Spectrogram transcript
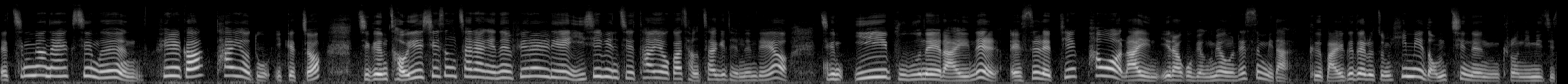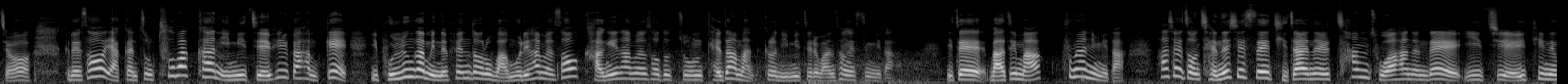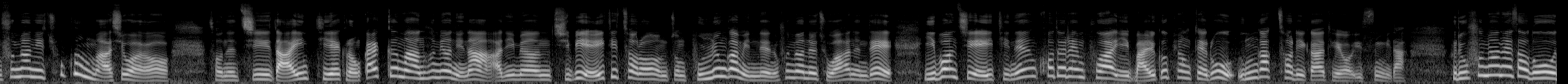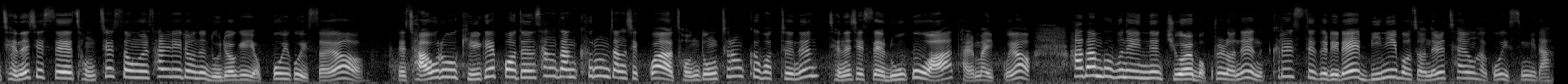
네, 측면의 핵심은 휠과 타이어도 있겠죠. 지금 저희 시승 차량에는 피렐리의 20인치 타이어가 장착이 됐는데요. 지금 이 부분의 라인을 에슬레틱 파워 라인이라고 명명을 했습니다. 그 말 그대로 좀 힘이 넘치는 그런 이미지죠. 그래서 약간 좀 투박한 이미지의 휠과 함께 이 볼륨감 있는 팬더로 마무리하면서 강인하면서도 좀 대담한 그런 이미지를 완성했습니다. 이제 마지막 후면입니다. 사실 전 제네시스의 디자인을 참 좋아하는데 이 G80는 후면이 조금 아쉬워요. 저는 G90의 그런 깔끔한 후면이나 아니면 GB80처럼 좀 볼륨감 있는 후면을 좋아하는데 이번 G80는 쿼드램프와 이 말굽 형태로 음각 처리가 되어 있습니다. 그리고 후면에서도 제네시스의 정체성을 살리려는 노력이 엿보이고 있어요. 네, 좌우로 길게 뻗은 상단 크롬 장식과 전동 트렁크 버튼은 제네시스의 로고와 닮아 있고요. 하단 부분에 있는 듀얼 머플러는 크레스트 그릴의 미니 버전을 차용하고 있습니다.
